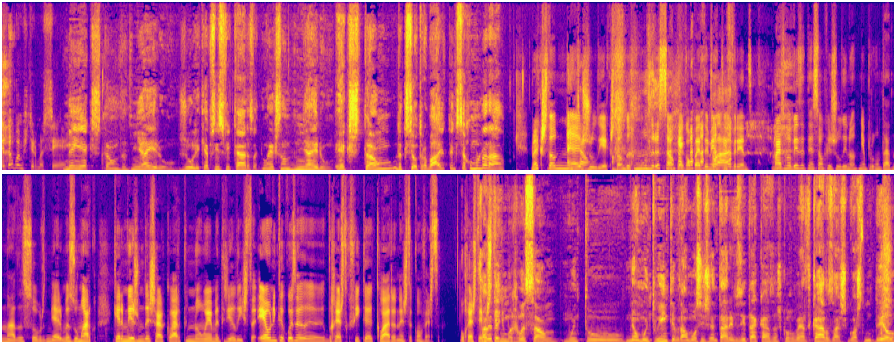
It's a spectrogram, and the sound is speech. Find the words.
Então vamos ter uma série. Nem é questão de dinheiro, Júlia, que é preciso ficar. Não é questão de dinheiro. É questão de que o seu trabalho tem que ser remunerado. Não é questão de dinheiro, Então. Júlia, é questão de remuneração, que é completamente diferente. Mais uma vez, atenção que a Júlia não tinha perguntado nada sobre dinheiro, mas o Marco quer mesmo deixar claro que não é materialista. É a única coisa, eh, de resto, que fica clara nesta conversa. O resto é Sabe, eu mistério. tenho uma relação muito, não muito íntima, de almoço e jantar e visita a casas com o Roberto Carlos, acho que gosto muito dele.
